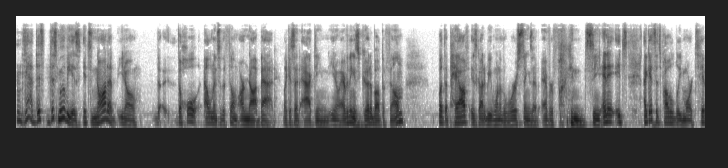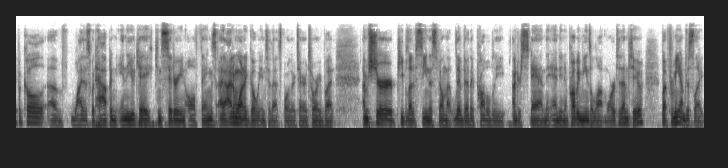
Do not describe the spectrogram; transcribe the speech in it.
yeah, this this movie is it's not a you know the the whole elements of the film are not bad. Like I said, acting, you know, everything is good about the film, but the payoff has got to be one of the worst things I've ever fucking seen. And it, it's I guess it's probably more typical of why this would happen in the UK, considering all things. I, I don't want to go into that spoiler territory, but I'm sure people that have seen this film that live there, they probably understand the ending. It probably means a lot more to them too. But for me, I'm just like,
